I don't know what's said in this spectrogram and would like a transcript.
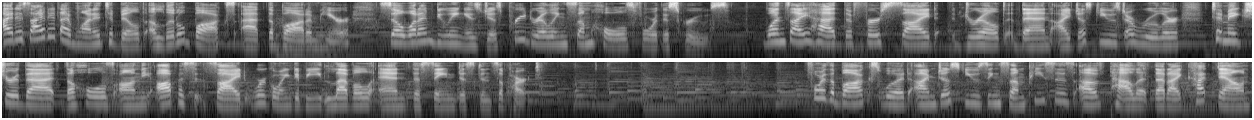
I decided I wanted to build a little box at the bottom here, so what I'm doing is just pre-drilling some holes for the screws. Once I had the first side drilled, then I just used a ruler to make sure that the holes on the opposite side were going to be level and the same distance apart. For the boxwood, I'm just using some pieces of pallet that I cut down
